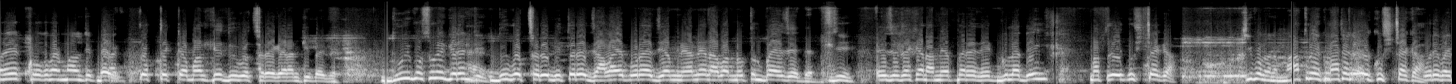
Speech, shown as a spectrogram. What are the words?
অনেক রকমের মাল্টি প্লাগ প্রত্যেকটা মাল্টি দুই বছরের গ্যারান্টি পাইবে। দুই বছরের গ্যারান্টি দুই বছরের ভিতরে জ্বালায় পরে জ্যাম নেন আবার নতুন পায়ে যাবেন জি। এই যে দেখেন আমি আপনার রেটগুলা দিই মাত্র একুশ টাকা। কি বলেন মাত্র একুশ টাকা? ওরে ভাই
